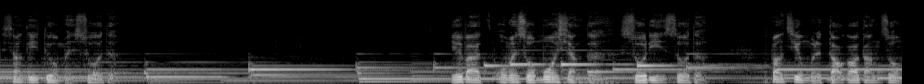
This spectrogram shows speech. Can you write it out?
上帝对我们说的，也把我们所默想的、所领受的，放进我们的祷告当中，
